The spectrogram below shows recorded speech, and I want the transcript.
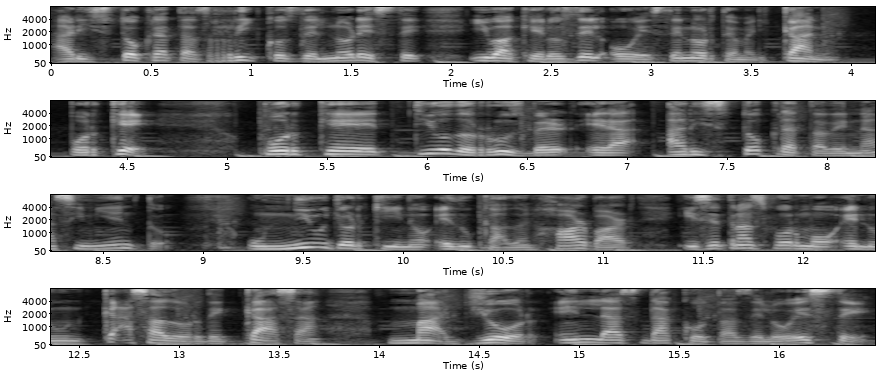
aristócratas ricos del noreste y vaqueros del oeste norteamericano. ¿Por qué? Porque Theodore Roosevelt era aristócrata de nacimiento, un neoyorquino educado en Harvard y se transformó en un cazador de caza mayor en las Dakotas del Oeste.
